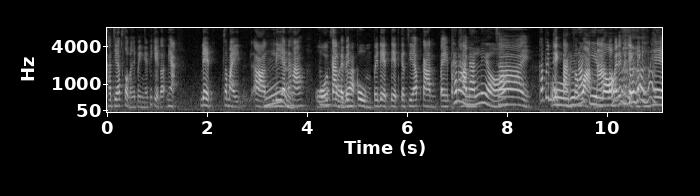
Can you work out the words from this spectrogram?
กระเจี๊ยบสดมันจะเป็นยังไงพี่เก๋ก็เนี่ยเด็ดสมัยอ่าอืมเรียนนะคะโอ้ต้นมันการไปสวยด้วย เป็นกลุ่มไปเด็ดเด็ดกระเจี๊ยบกันไปแบบขนาดนั้นทำเลยเหรอ ใช่ ก็เป็นเด็กโอ้ต่างดูจังน่าหวัดกินนะ เนอะเราไม่ได้เป็นเด็กในกรุงเทพ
